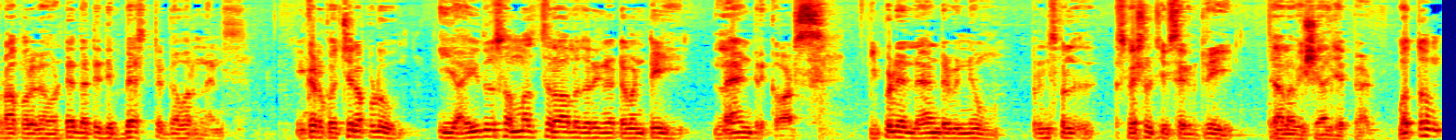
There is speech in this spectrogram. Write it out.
ప్రాపర్గా ఉంటే that is the best governance ఇక్కడికి వచ్చినప్పుడు ఈ ఐదు సంవత్సరాలు జరిగినటువంటి ల్యాండ్ రికార్డ్స్ ఇప్పుడే land revenue principal special chief secretary చాలా విషయాలు చెప్పాడు. మొత్తం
